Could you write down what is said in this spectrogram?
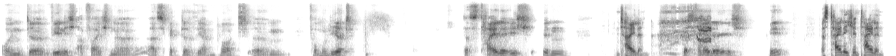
und äh, wenig abweichende Aspekte werden dort ähm, formuliert. Das teile ich in, in Teilen. Das teile ich. Wie? Das teile ich in Teilen.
